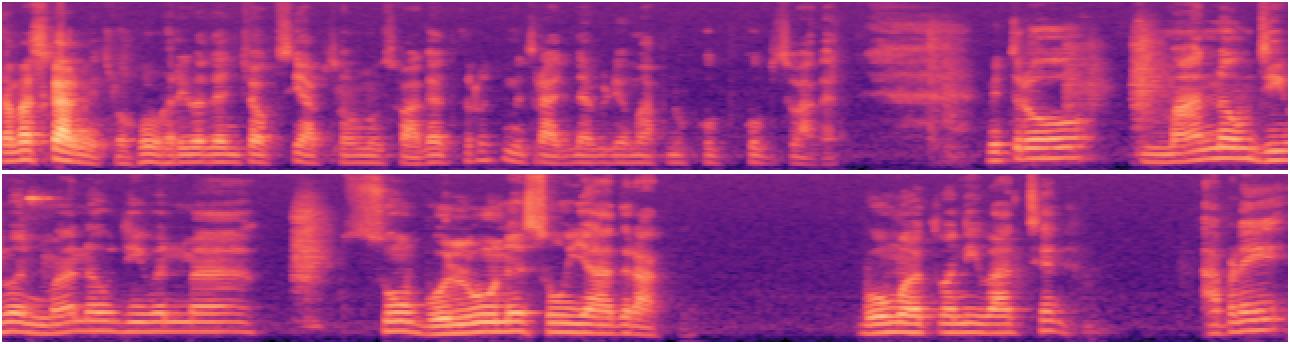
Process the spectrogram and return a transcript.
નમસ્કાર મિત્રો, હું હરિવર્ધન ચોકસી, આપ સૌનું સ્વાગત કરું છું. મિત્રો, આજના વિડીયોમાં આપનું ખૂબ ખૂબ સ્વાગત. મિત્રો, માનવ જીવન, માનવ જીવનમાં શું ભૂલવું ને શું યાદ રાખવું? બહુ મહત્ત્વની વાત છે ને. આપણે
